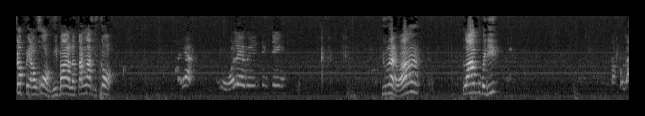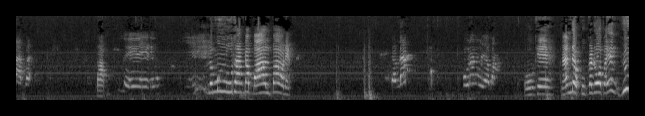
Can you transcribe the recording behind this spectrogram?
กลับไปเอาของที่บ้านแล้วตั้งหลักที่เกาะไหนอะโหเลวีนจริง อยู่ไหนวะลากกูไปดิๆทำโคลาบอะปับเลวแล้วมึงรู้ทางกลับบ้านหรือเปล่าเนี่ยจำนะกูนั่งเรือมาโอเคงั้นเดี๋ยวกูกระโดดไปเองฮึ่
